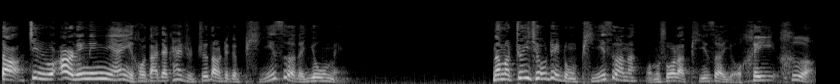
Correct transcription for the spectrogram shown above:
到进入二零零年以后，大家开始知道这个皮色的优美。那么追求这种皮色呢？我们说了，皮色有黑、褐，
